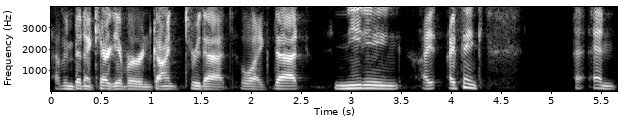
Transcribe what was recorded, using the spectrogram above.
having been a caregiver and gone through that, like that needing, I, I think – and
